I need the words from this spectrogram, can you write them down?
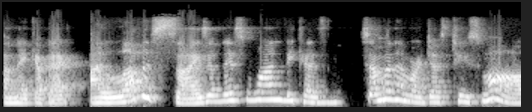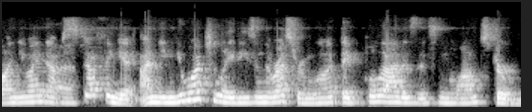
a makeup bag. I love the size of this one because mm-hmm. Some of them are just too small and you end up stuffing it. I mean, you watch ladies in the restroom, what they pull out is this monster,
